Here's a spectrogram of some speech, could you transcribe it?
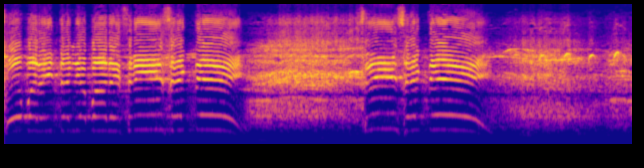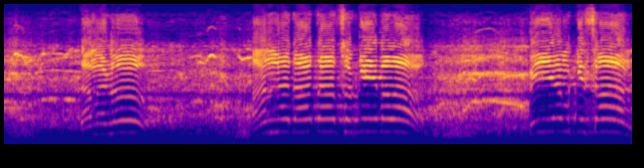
సూపర్ హిట్ అని చెప్పాలి శ్రీ శక్తి శ్రీ శక్తి తమిళు అన్నదాత సుఖీభవ పిఎం కిసాన్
